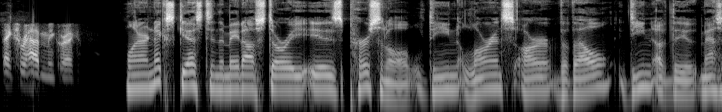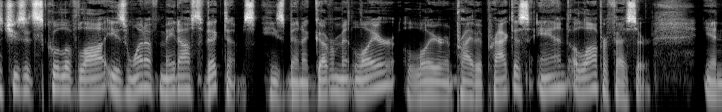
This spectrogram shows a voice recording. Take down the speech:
Thanks for having me, Craig. Well, our next guest in the Madoff story is personal. Dean Lawrence R. Velvel, Dean of the Massachusetts School of Law, is one of Madoff's victims. He's been a government lawyer, a lawyer in private practice, and a law professor. In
